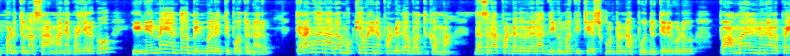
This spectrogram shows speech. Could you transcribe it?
పడుతున్న సామాన్య ప్రజలకు ఈ నిర్ణయంతో బెంబేలెత్తిపోతున్నారు తెలంగాణలో ముఖ్యమైన పండుగ బతుకమ్మ. దసరా పండుగ వేళ దిగుమతి చేసుకుంటున్న పొద్దుతిరుగుడు పామాయిల్ నూనెలపై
